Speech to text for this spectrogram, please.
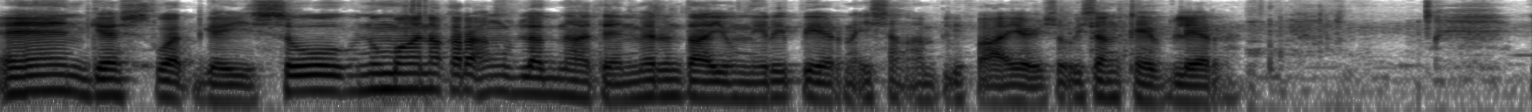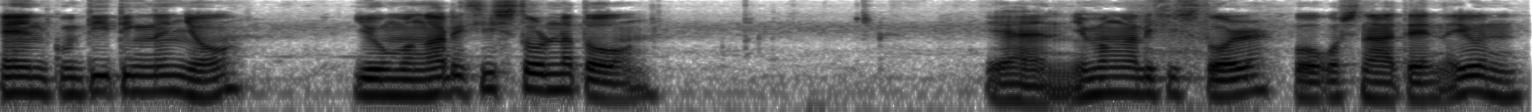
And guess what guys? So, nung mga nakaraang vlog natin, meron tayong ni-repair na isang amplifier. So, isang Kevlar. And kung titingnan nyo, yung mga resistor na to, yan, yung mga resistor, focus natin, ayun,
